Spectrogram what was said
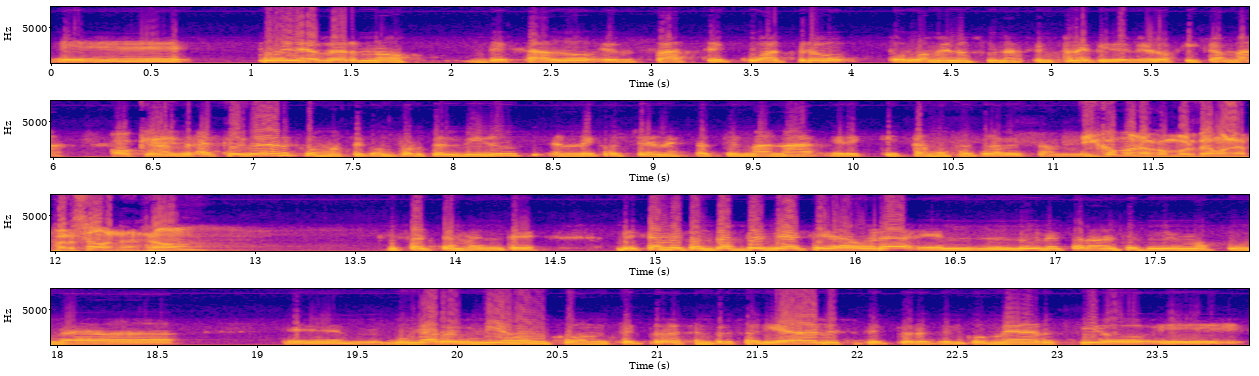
eh, puede habernos dejado en fase 4 por lo menos una semana epidemiológica más. Habrá que ver cómo se comporta el virus en Necochea en esta semana eh, que estamos atravesando. Y cómo nos comportamos las personas, ¿no? Exactamente. Déjame contarte, Lea, que ahora el lunes a la noche tuvimos una, eh, una reunión con sectores empresariales, sectores del comercio, eh,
